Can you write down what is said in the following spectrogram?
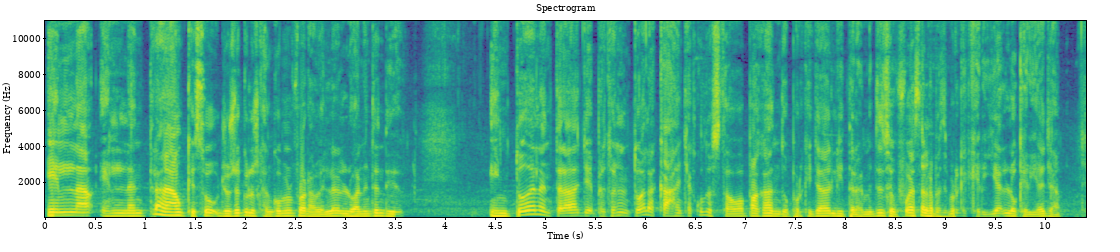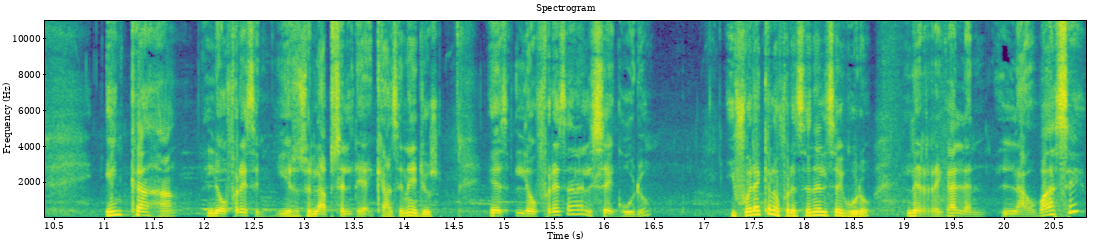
En la, en la entrada, aunque eso, yo sé que los que han comido Falabella lo han entendido, en toda la entrada, perdón, en toda la caja, ya cuando estaba pagando, porque ya literalmente se fue hasta la base porque quería, lo quería ya. En caja le ofrecen, y eso es el upsell que hacen ellos, es le ofrecen el seguro y fuera que le ofrecen el seguro, le regalan la base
